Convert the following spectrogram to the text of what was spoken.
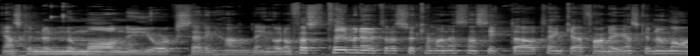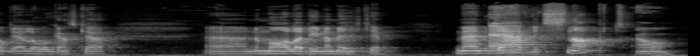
Ganska normal New York setting handling. Och de första tio minuterna så kan man nästan sitta och tänka fan det är ganska normal dialog. Ganska eh, normala dynamiker. Men jävligt snabbt Ja.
